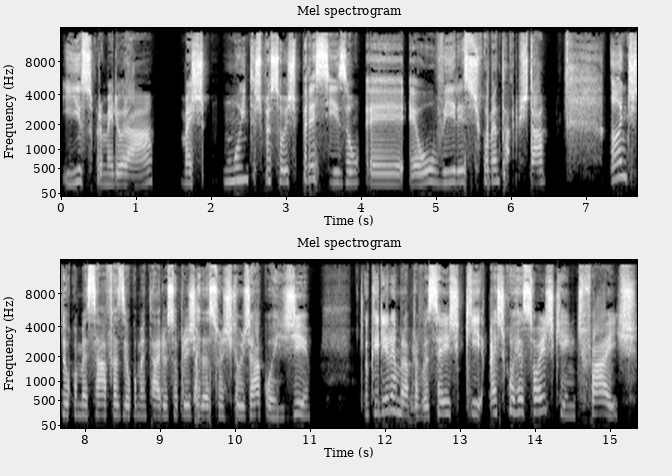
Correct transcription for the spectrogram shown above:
isso para melhorar, mas muitas pessoas precisam é, é ouvir esses comentários, tá? Antes de eu começar a fazer o comentário sobre as redações que eu já corrigi, eu queria lembrar para vocês que as correções que a gente faz,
